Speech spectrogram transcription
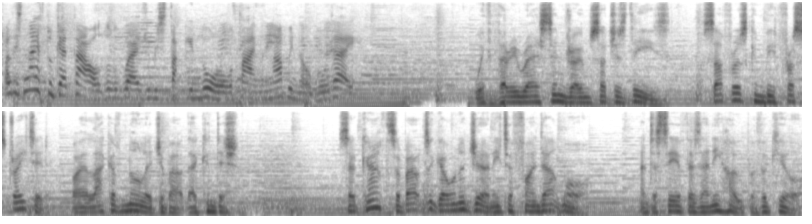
But it's nice to get out, otherwise you'll be stuck indoors all the time and that'll be no good, eh? With very rare syndromes such as these, sufferers can be frustrated by a lack of knowledge about their condition. So Kath's about to go on a journey to find out more and to see if there's any hope of a cure.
